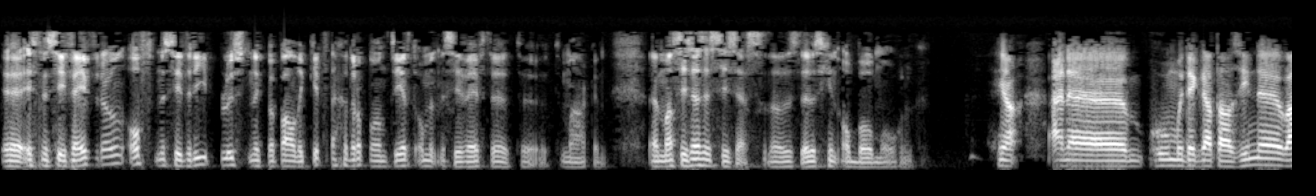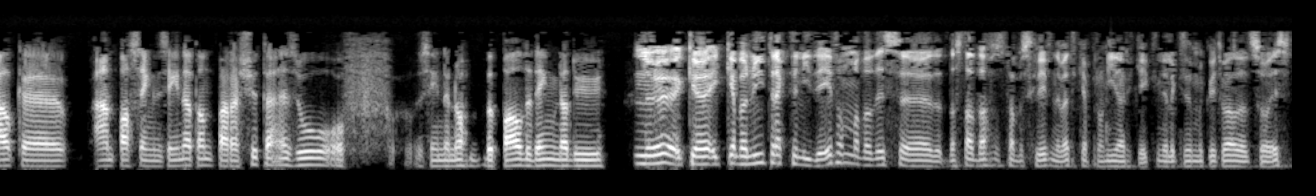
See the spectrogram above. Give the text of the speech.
uh, is een C5-drone of een C3 plus een bepaalde kit dat je erop monteert om het een C5 te, te, te maken. Uh, maar C6 is C6, dat is, dat is geen opbouw mogelijk. Ja, en uh, hoe moet ik dat dan zien? welke aanpassingen zijn dat dan? Parachute en zo? Of zijn er nog bepaalde dingen dat u... Nee, ik, ik heb er nu direct een idee van, maar dat is, dat staat, dat staat beschreven in de wet. Ik heb er nog niet naar gekeken, eerlijk gezegd, maar ik weet wel dat het zo is.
